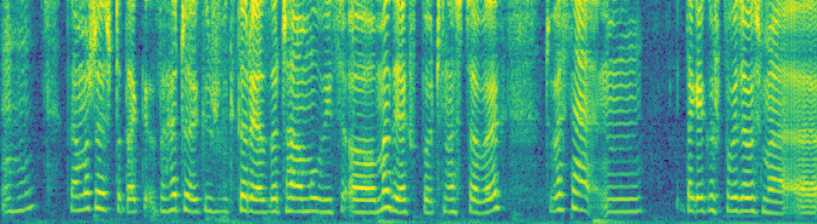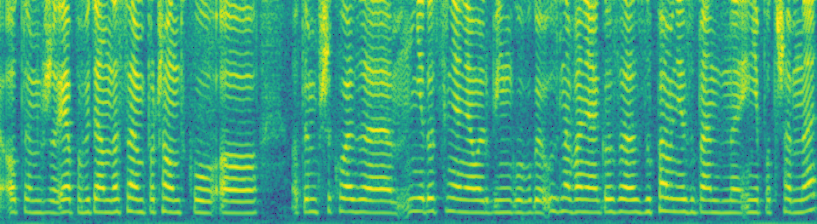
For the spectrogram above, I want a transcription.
Mhm. To ja może jeszcze tak zahaczę, jak już Wiktoria zaczęła mówić o mediach społecznościowych, czy właśnie, mm, tak jak już powiedziałyśmy e, o tym, że ja powiedziałam na samym początku o, o tym przykładzie niedoceniania wellbeingu, w ogóle uznawania go za zupełnie zbędny i niepotrzebny,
